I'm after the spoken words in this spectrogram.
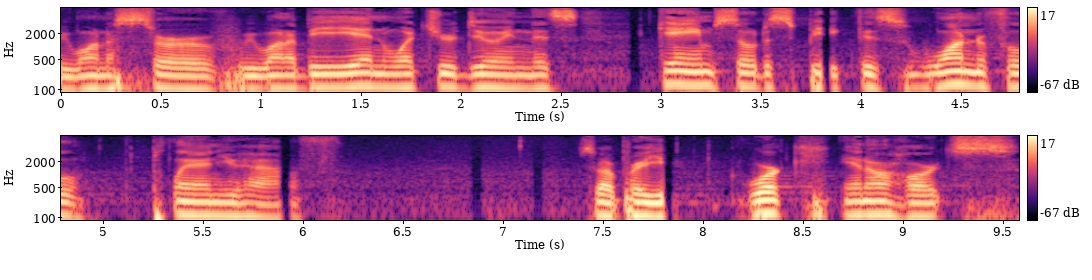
We want to serve. We want to be in what you're doing, this game, so to speak, this wonderful plan you have. So I pray you work in our hearts,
